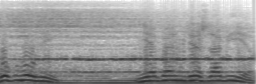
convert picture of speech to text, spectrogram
Bóg mówi, nie będziesz zabijał.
